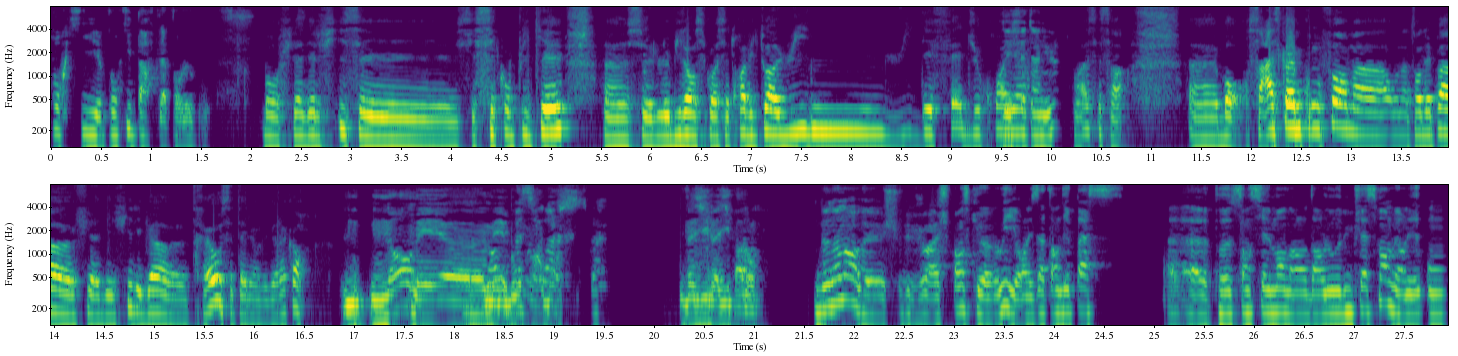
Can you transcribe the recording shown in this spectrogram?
pour qu'il pour qu'il parte là pour le coup. Bon, Philadelphie, c'est c'est compliqué. Euh, le bilan, c'est quoi? C'est trois victoires, huit huit défaites, je crois. Défaites un nul. Ouais, c'est ça. Euh, bon, ça reste quand même conforme à. On n'attendait pas euh, Philadelphie, les gars, euh, très haut cette année. On est bien d'accord. Non, mais euh, mais, bon. Vas-y, vas-y, pardon. Non, non, non. Je, je, je, pense que oui, on les attendait pas euh, potentiellement dans, dans, le haut du classement, mais on les, on,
